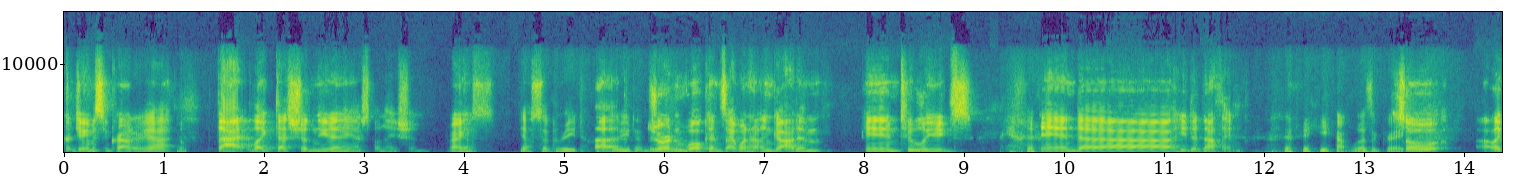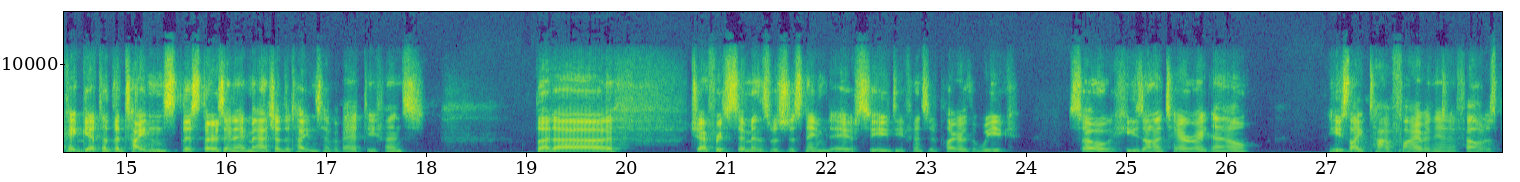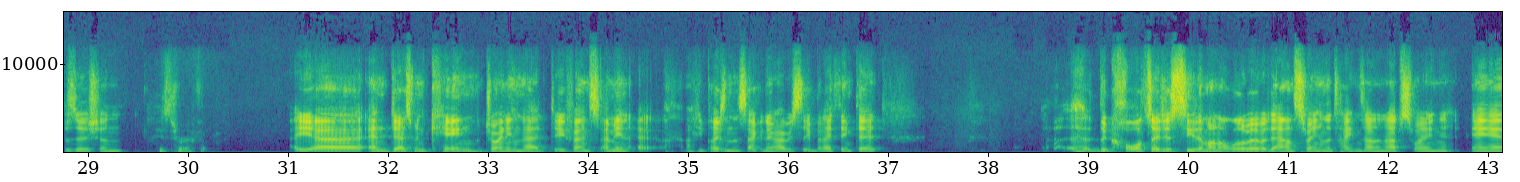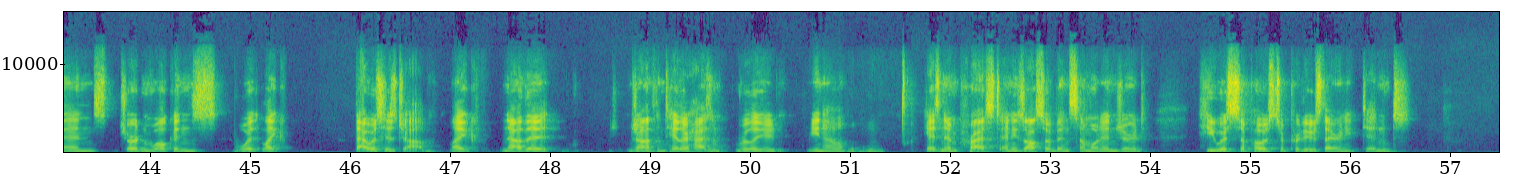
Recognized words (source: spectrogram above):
Jamison Crowder, yeah. Yep. That like that shouldn't need any explanation, right? Yes. Yes. Agreed. Uh, agreed, agreed. Jordan Wilkins, I went out and got him in two leagues and uh he did nothing. yeah, it wasn't great. So, uh, like, I get that the Titans this Thursday night matchup, the Titans have a bad defense, but uh, Jeffery Simmons was just named AFC Defensive Player of the Week, so he's on a tear right now. He's like top five in the NFL at his position. He's terrific. Yeah, and Desmond King joining that defense. I mean, uh, he plays in the secondary, obviously, but I think that uh, the Colts, I just see them on a little bit of a downswing, and the Titans on an upswing. And Jordan Wilkins would like that was his job. Like now that Jonathan Taylor hasn't really, you know, Mhm. he hasn't impressed, and he's also been somewhat injured. He was supposed to produce there, and he didn't.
